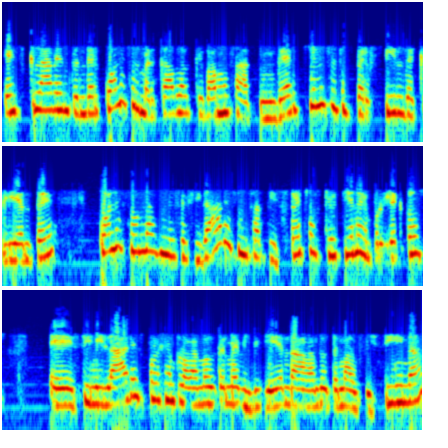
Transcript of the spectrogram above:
Es clave entender cuál es el mercado al que vamos a atender, quién es ese perfil de cliente, cuáles son las necesidades insatisfechas que hoy tienen proyectos eh, similares, por ejemplo, hablando del tema de vivienda, hablando del tema de oficina,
